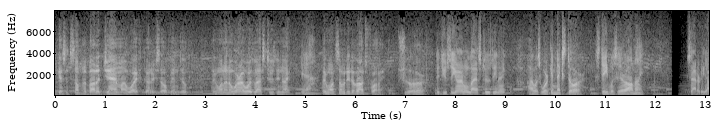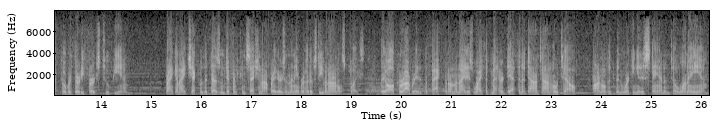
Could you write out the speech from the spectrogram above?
I guess it's something about a jam my wife got herself into. They want to know where I was last Tuesday night. Yeah? They want somebody to vouch for me. Sure. Did you see Arnold last Tuesday night? I was working next door. Steve was here all night. Saturday, October 31st, 2 p.m. Frank and I checked with a dozen different concession operators in the neighborhood of Stephen Arnold's place. They all corroborated the fact that on the night his wife had met her death in a downtown hotel, Arnold had been working at his stand until 1 a.m.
